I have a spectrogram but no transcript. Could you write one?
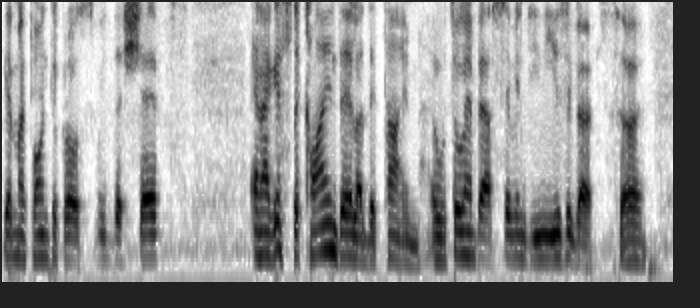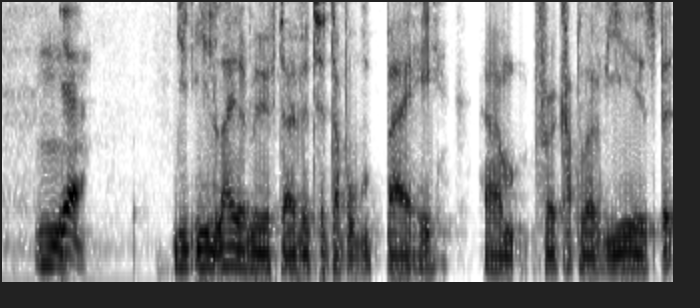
get my point across with the chefs and i guess the clientele at the time we're talking about 17 years ago so mm. yeah you, you, later moved over to double bay um, for a couple of years but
